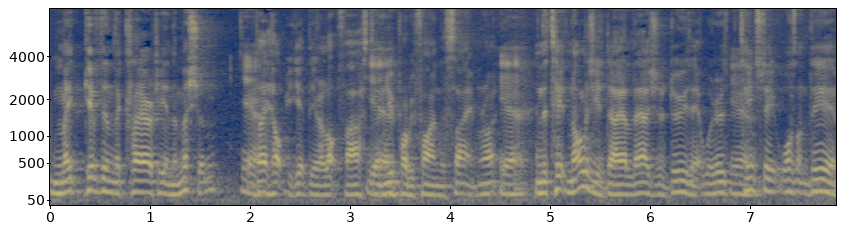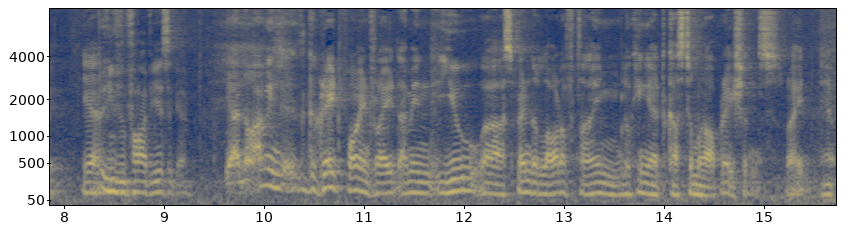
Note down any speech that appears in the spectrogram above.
make give them the clarity and the mission, Yeah. they help you get there a lot faster, Yeah. and you probably find the same, right? Yeah. And the technology today allows you to do that, whereas Yeah. potentially it wasn't there even five years ago. Yeah, no, I mean, a great point, right? I mean, you uh, spend a lot of time looking at customer operations, right? Yep.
